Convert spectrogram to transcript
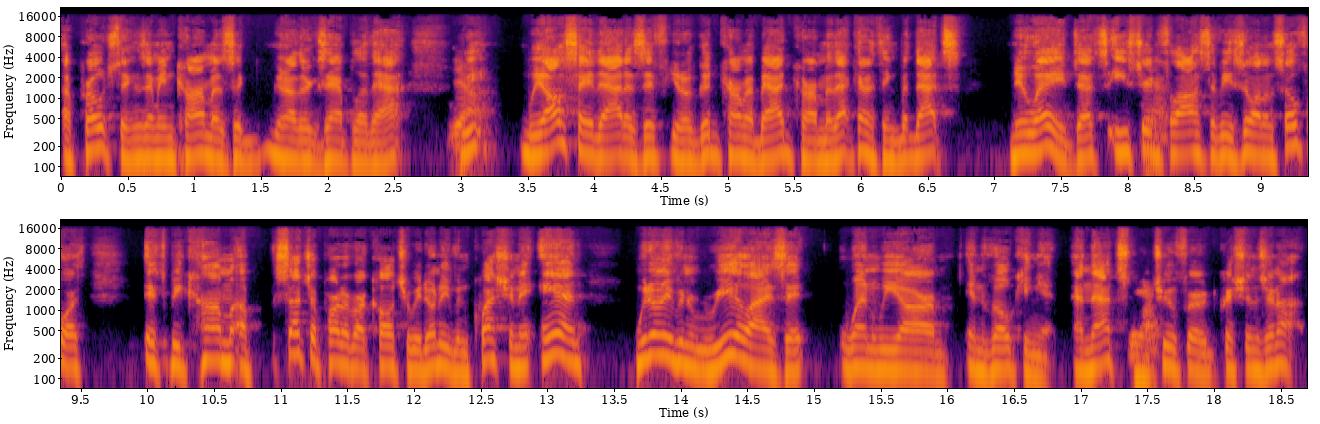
approach things. I mean karma is another example of that. Yeah. we we all say that as if you know good karma bad karma that kind of thing but that's new age. That's eastern Yeah. philosophy so on and so forth. It's become a, such a part of our culture we don't even question it and we don't even realize it when we are invoking it and that's Yeah. true for christians or not.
